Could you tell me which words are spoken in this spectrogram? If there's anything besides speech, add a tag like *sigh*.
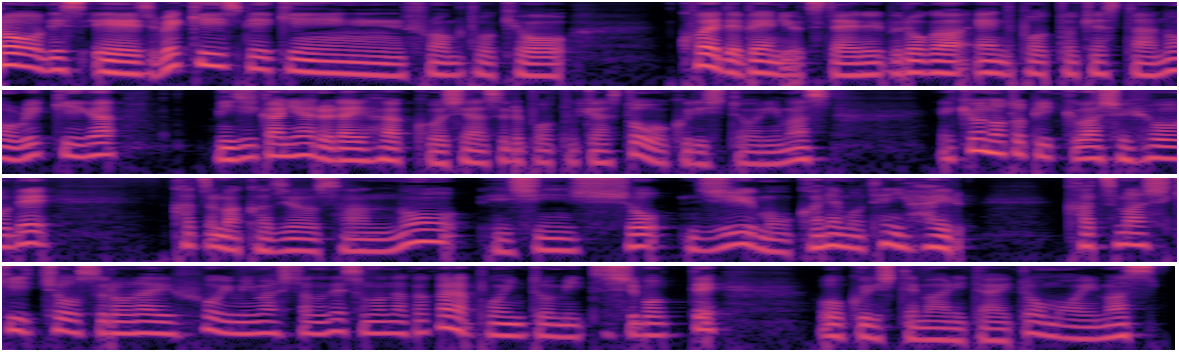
Hello, this is Ricky speaking from Tokyo. 声で便利を伝えるブロガーポッドキャスターの Ricky が身近にあるライフハックをシェアするポッドキャストをお送りしております。え今日のトピックは書評で勝間和代さんの新書自由もお金も手に入る勝間式超スローライフを読みましたのでその中からポイントを3つ絞ってお送りしてまいりたいと思います。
